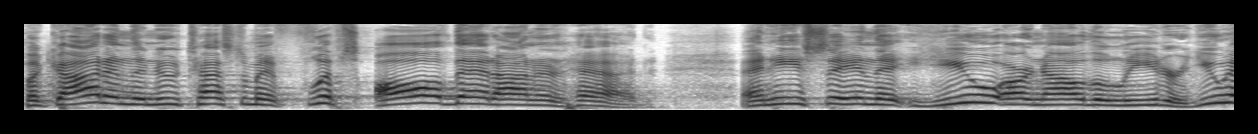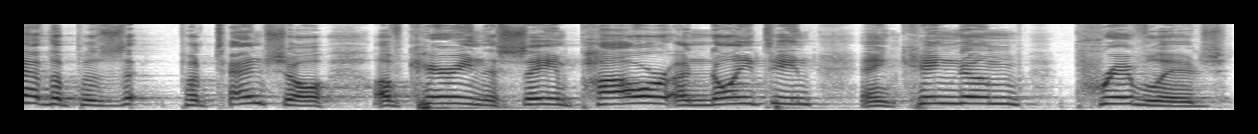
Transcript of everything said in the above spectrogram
But God in the New Testament flips all that on its head. And he's saying that you are now the leader. You have the potential of carrying the same power, anointing, and kingdom privilege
